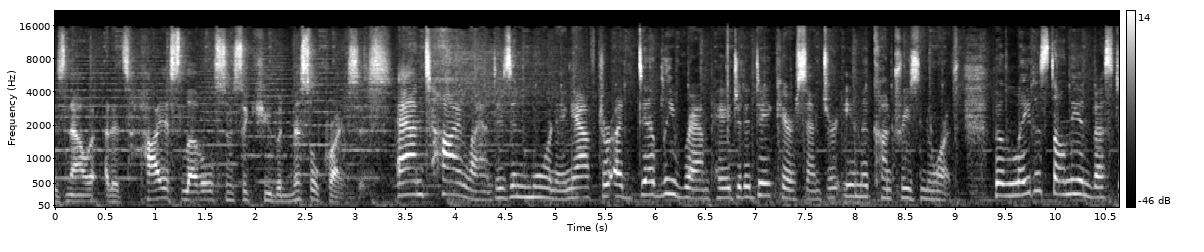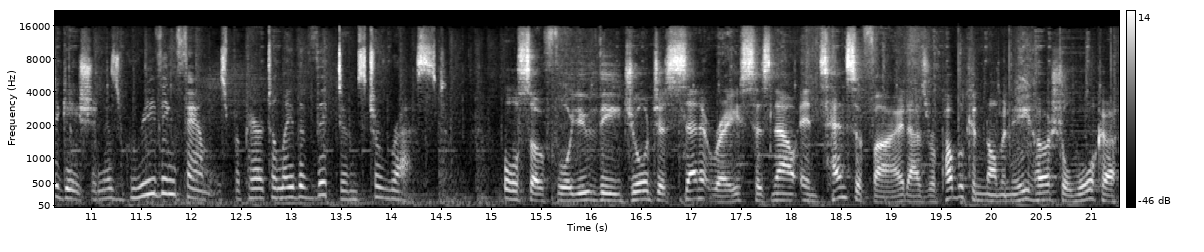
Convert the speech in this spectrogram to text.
is now at its highest level since the Cuban Missile Crisis. And Thailand is in mourning after a deadly rampage at a daycare center in the country's north. The latest on the investigation is grieving families prepare to lay the victims to rest. Also for you, the Georgia Senate race has now intensified as Republican nominee Herschel Walker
